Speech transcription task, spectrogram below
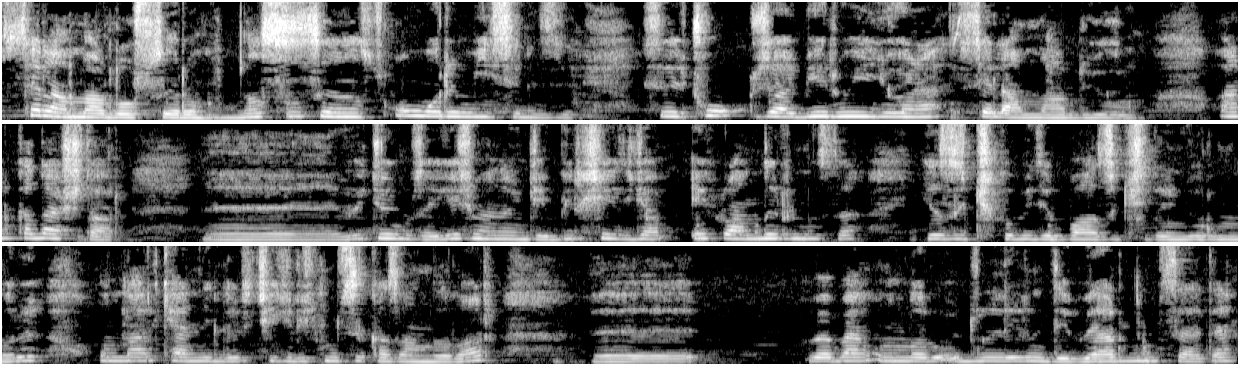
Selamlar dostlarım. Nasılsınız? Umarım iyisinizdir. Size çok güzel bir videoya selamlar diyorum. Arkadaşlar eee videomuza geçmeden önce bir şey diyeceğim. Ekranlarınızda yazı çıkabilir bazı kişilerin yorumları. Onlar kendileri çekilişimizi kazandılar. Eee, ve ben onlara ödüllerini de verdim zaten.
